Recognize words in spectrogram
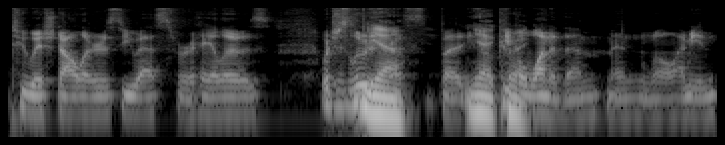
two ish dollars US for halos, which is ludicrous, but you Yeah, know, people wanted them, and well, I mean,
